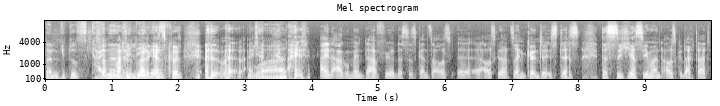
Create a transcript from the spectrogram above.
Dann gibt es keine warte, Belege. warte ganz kurz. Also, ein, ein, ein Argument dafür, dass das Ganze aus, äh, ausgedacht sein könnte, ist das, dass sich das jemand ausgedacht hat.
